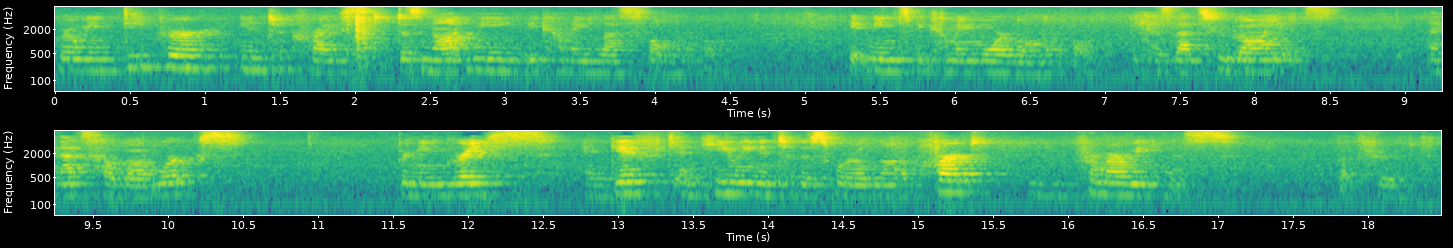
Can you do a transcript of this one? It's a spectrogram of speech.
Growing deeper into Christ does not mean becoming less vulnerable. It means becoming more vulnerable because that's who God is and that's how God works, bringing grace and gift and healing into this world, not apart from our weakness, but through it.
